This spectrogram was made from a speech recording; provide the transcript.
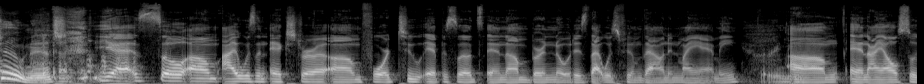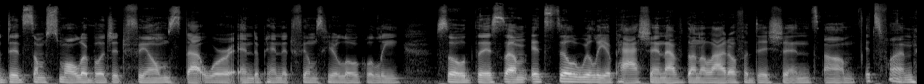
Too, Nance. yes. So um, I was an extra um, for two episodes in um, Burn Notice that was filmed down in Miami. Very neat. Um, and I also did some smaller budget films that were independent films here locally. So this, um, it's still really a passion. I've done a lot of auditions. Um, it's fun.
